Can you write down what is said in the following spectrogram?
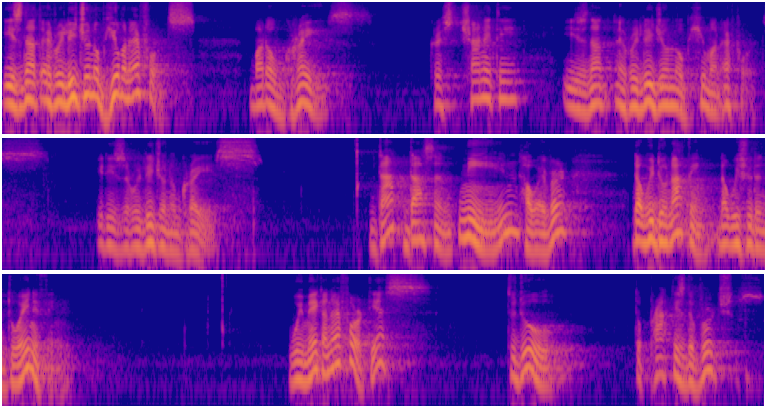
is not a religion of human efforts, but of grace. Christianity is not a religion of human efforts, it is a religion of grace. That doesn't mean, however, that we do nothing, that we shouldn't do anything. We make an effort, yes, to do, to practice the virtues,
